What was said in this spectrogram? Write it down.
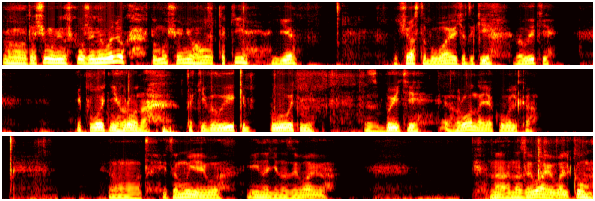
От, а чому він схожий на вальок? Тому що у нього от такі є. І часто бувають такі великі і плотні грона. Такі великі, плотні, збиті грона, як у валька. От. І тому я його іноді називаю на, називаю вальком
